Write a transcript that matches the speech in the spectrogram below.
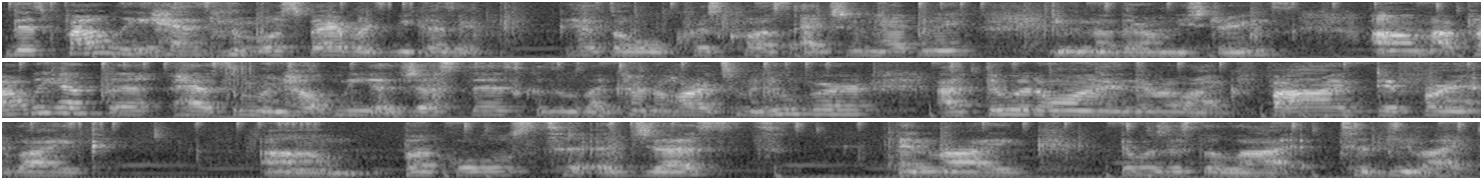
this probably has the most fabric because it has the whole crisscross action happening, even though they're only strings. Um, I probably have to have someone help me adjust this because it was like kind of hard to maneuver. I threw it on and there were like five different like um, buckles to adjust. And like it was just a lot to be like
